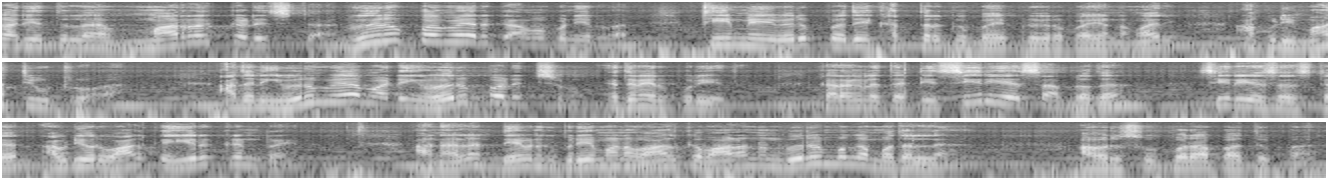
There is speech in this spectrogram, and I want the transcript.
காரியத்தில் மறக்கடிச்சிட்டார். விருப்பமே இருக்காமல் பண்ணிடுவார் தீமையை வெறுப்பதே கத்தருக்கு பயப்படுகிற பயன மாதிரி அப்படி மாற்றி விட்டுருவார். அதை நீங்கள் விரும்பவே மாட்டீங்க. வெறுப்படிச்சிடும் எத்தனை பேர் புரியுது? கரங்களை தட்டி சீரியஸா பிரதர் சீரியஸ் சிஸ்டர் அப்படி ஒரு வாழ்க்கை இருக்குன்றேன். அதனால் தேவனுக்கு பிரியமான வாழ்க்கை வாழணும்னு விரும்புங்க முதல்ல. அவர் சூப்பராக பார்த்துப்பார்.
